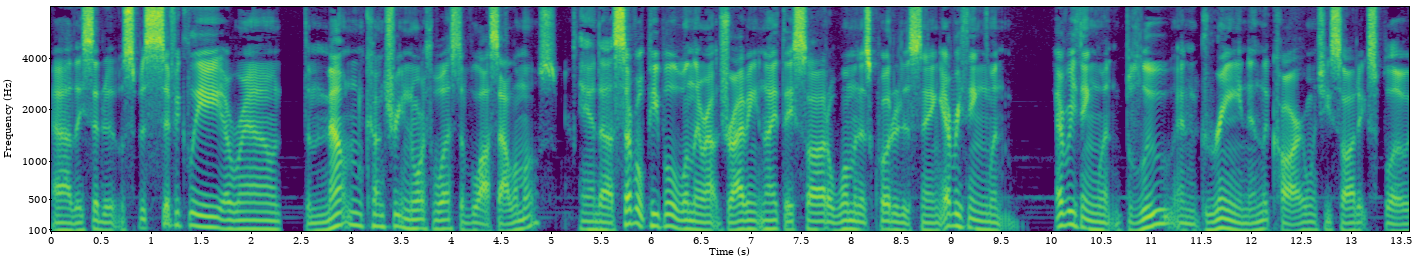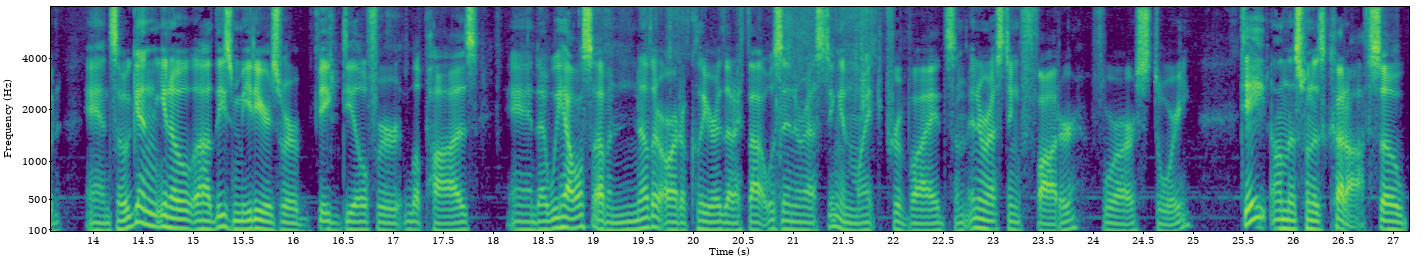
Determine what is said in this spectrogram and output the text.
Uh, they said it was specifically around the mountain country northwest of Los Alamos. And uh, several people, when they were out driving at night, they saw it. A woman is quoted as saying everything went everything went blue and green in the car when she saw it explode. And so again, you know, uh, these meteors were a big deal for La Paz. And uh, we also have another article here that I thought was interesting and might provide some interesting fodder for our story date on this one is cut off. So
